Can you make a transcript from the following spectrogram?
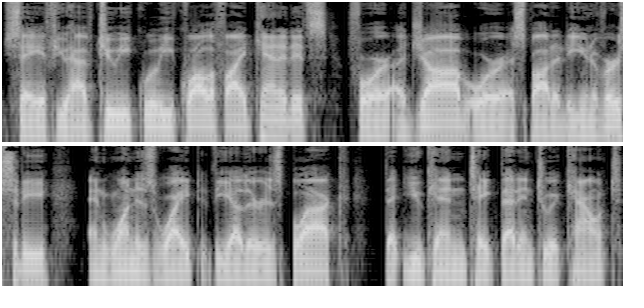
say if you have two equally qualified candidates for a job or a spot at a university and one is white the other is black that you can take that into account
